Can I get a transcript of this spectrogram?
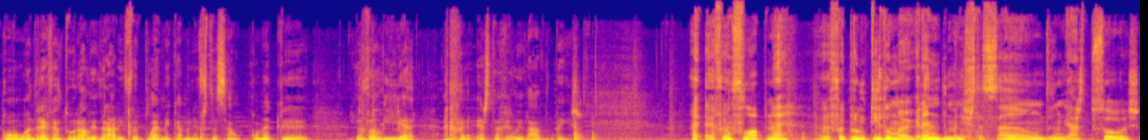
com o André Ventura a liderar e foi polémica a manifestação. Como é que avalia esta realidade do país? É, é, foi um flop, é? Eh, foi prometida uma grande manifestação de milhares de pessoas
